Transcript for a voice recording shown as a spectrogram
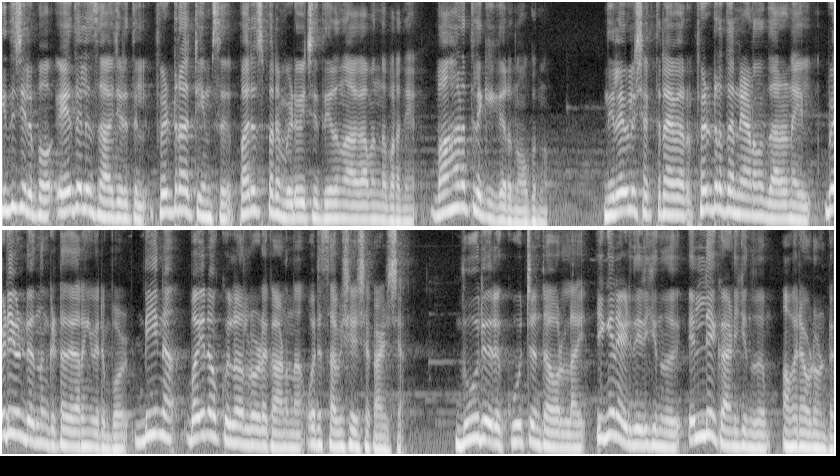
ഇത് ചിലപ്പോൾ ഏതെങ്കിലും സാഹചര്യത്തിൽ ഫെഡറ ടീംസ് പരസ്പരം വെടിവെച്ച് തീർന്നാകാമെന്ന് പറഞ്ഞ് വാഹനത്തിലേക്ക് കയറി നോക്കുന്നു. നിലവിൽ ശക്തരായവർ ഫെഡറർ തന്നെയാണെന്ന ധാരണയിൽ വെടിയുണ്ടെന്നും കിട്ടാതെ ഇറങ്ങി വരുമ്പോൾ ഡീന ബൈനോക്കുലറിലൂടെ കാണുന്ന ഒരു സവിശേഷ കാഴ്ച. ദൂരെ ഒരു കൂറ്റൻ ടവറിലായി ഇങ്ങനെ എഴുതിയിരിക്കുന്നത് എല്ലേ കാണിക്കുന്നതും അവരവിടെ ഉണ്ട്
